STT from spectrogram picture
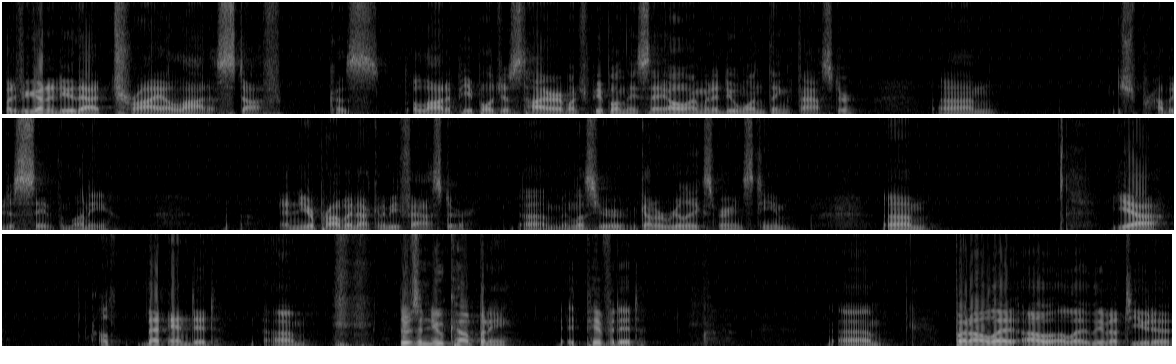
but if you're going to do that, try a lot of stuff because a lot of people just hire a bunch of people and they say, "Oh, I'm going to do one thing faster." Um, you should probably just save the money and you're probably not going to be faster um, unless you've got a really experienced team. Um, yeah, I'll, that ended. Um, there's a new company. It pivoted. Um, but I'll let I'll, I'll let, leave it up to you to.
